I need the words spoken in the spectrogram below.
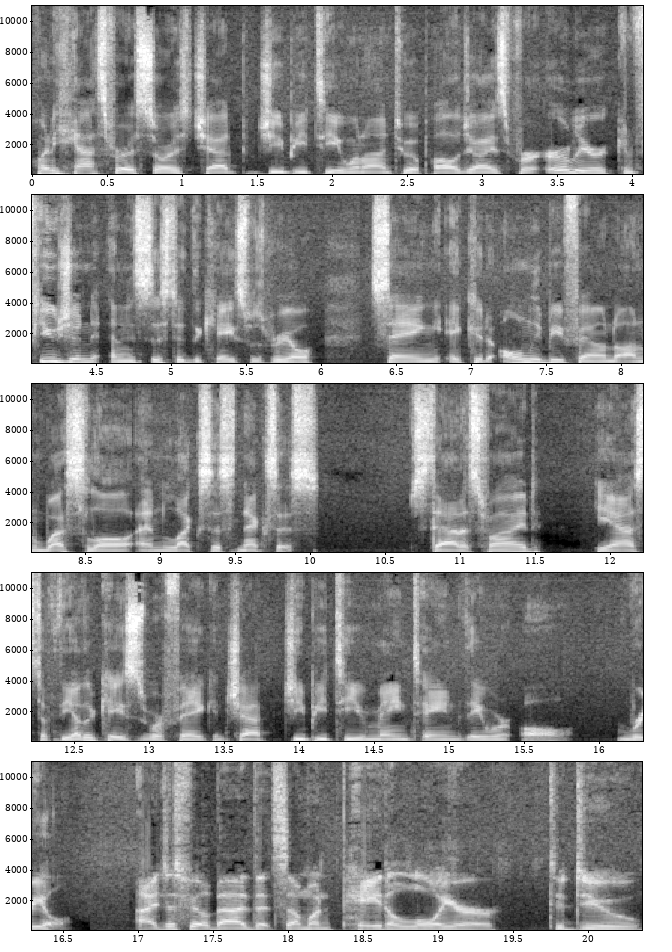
When he asked for a source, ChatGPT went on to apologize for earlier confusion and insisted the case was real, saying it could only be found on Westlaw and LexisNexis. Satisfied, he asked if the other cases were fake, and ChatGPT maintained they were all real. I just feel bad that someone paid a lawyer to do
